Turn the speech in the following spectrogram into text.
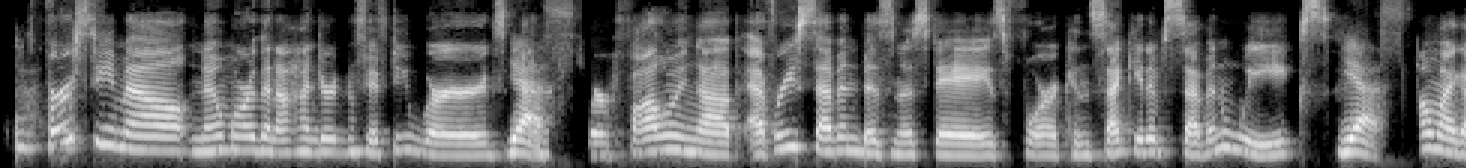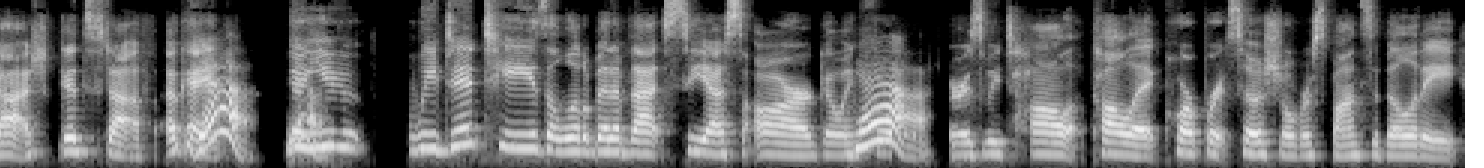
first email, no more than 150 words. Yes. we're following up every seven business days for a consecutive seven weeks. Yes. Oh my gosh, good stuff. Okay. Yeah. So yeah. you we did tease a little bit of that CSR going yeah. forward, as we ta- call it, corporate social responsibility.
